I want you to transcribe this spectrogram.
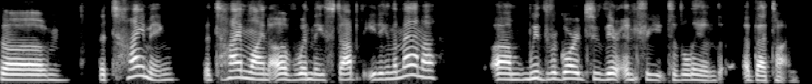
the the timing, the timeline of when they stopped eating the manna um, with regard to their entry to the land at that time.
